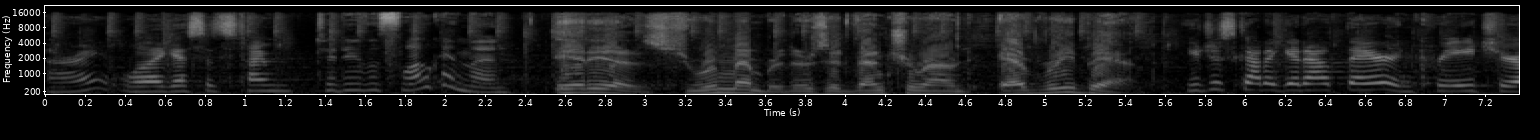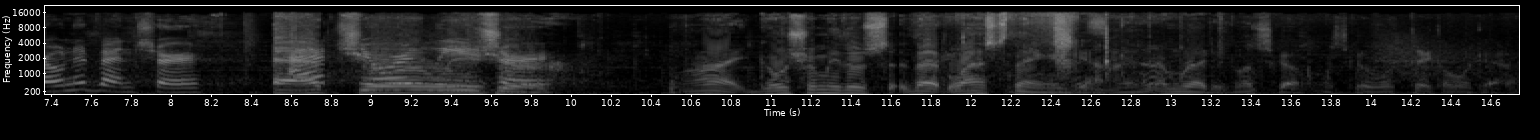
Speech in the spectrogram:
All right, well, I guess it's time to do the slogan then. It is. Remember, there's adventure around every bend. You just got to get out there and create your own adventure At, your, leisure. All right, go show me those that last thing again. I'm ready. Let's go. Let's go. Let's take a look at it.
